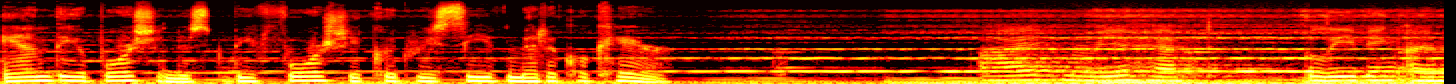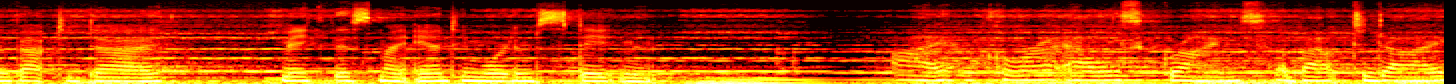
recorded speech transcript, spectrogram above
and the abortionist before she could receive medical care. I, Maria Hecht, believing I am about to die, make this my antemortem statement. I, Grimes, about to die,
